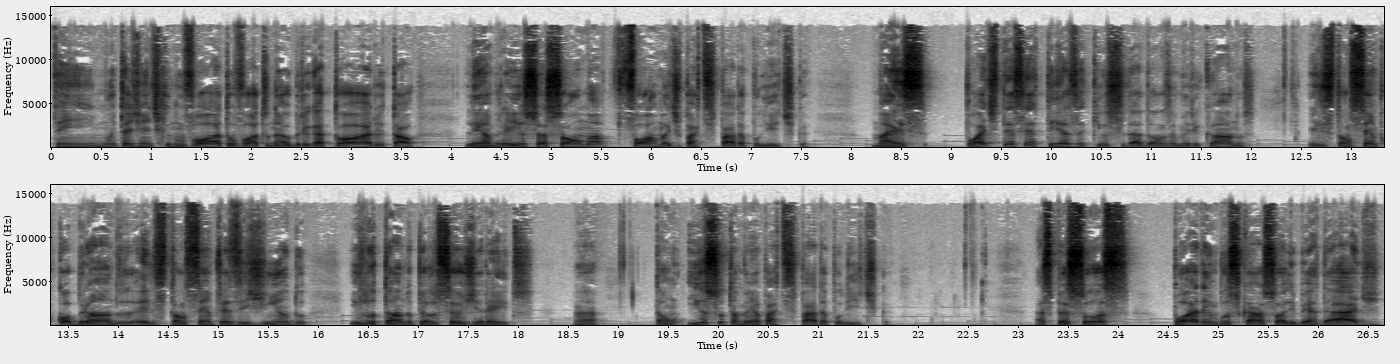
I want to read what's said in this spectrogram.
tem muita gente que não vota, o voto não é obrigatório e tal. Lembra, isso é só uma forma de participar da política. Mas pode ter certeza que os cidadãos americanos, eles estão sempre cobrando, eles estão sempre exigindo e lutando pelos seus direitos. Né? Então, isso também é participar da política. As pessoas podem buscar sua liberdade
